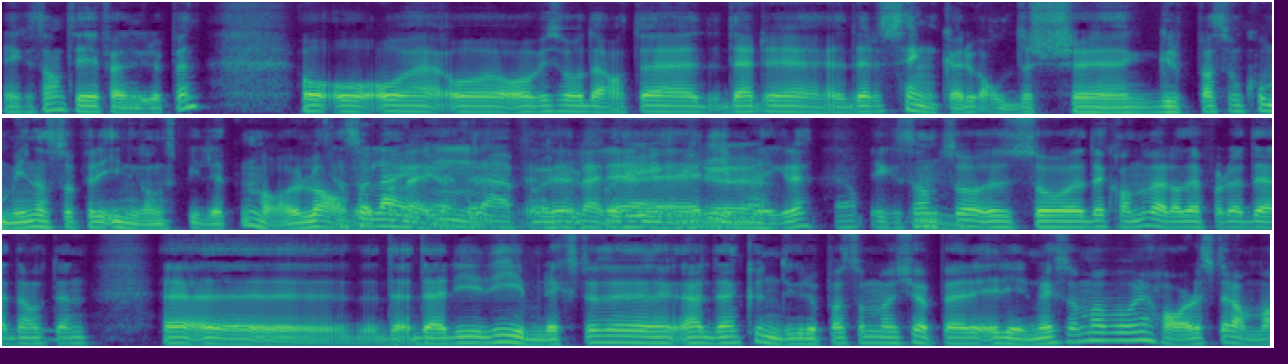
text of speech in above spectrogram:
ikke sant, i Føyengruppen. Og, og, og, og, og vi så det at det- der, der senka du aldersgruppa som kom inn. altså For inngangsbilletten var jo lavere. Altså, leiligheter er for- for er yngre- rimeligere. Ja. Ikke sant? Så, så det kan være det, for det, det er nok den det, er de rimeligste eller Den kundegruppa som kjøper rimeligst, som har hardest ramma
